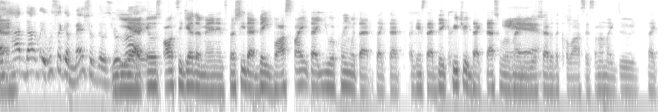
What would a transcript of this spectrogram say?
I had that. It was like a mesh of those. You're yeah, right. it was all together, man. And especially that big boss fight that you were playing with that, like that against that big creature. Like that's what reminded me of Shadow of the Colossus. And I'm like, dude, like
